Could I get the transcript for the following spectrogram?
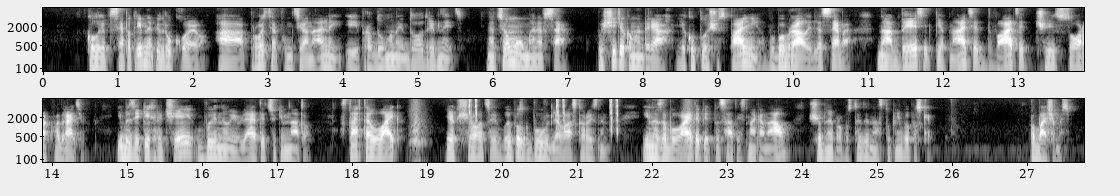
коли все потрібно під рукою, а простір функціональний і продуманий до дрібниць. На цьому у мене все. Пишіть у коментарях, яку площу спальні ви б обрали для себе на 10, 15, 20 чи 40 квадратів, і без яких речей ви не уявляєте цю кімнату. Ставте лайк, якщо цей випуск був для вас корисним. І не забувайте підписатись на канал, щоб не пропустити наступні випуски. Побачимось!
